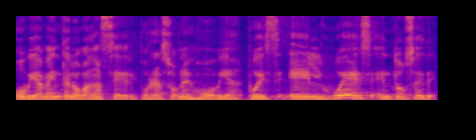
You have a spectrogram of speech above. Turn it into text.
obviamente lo van a hacer por razones obvias, pues el juez entonces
